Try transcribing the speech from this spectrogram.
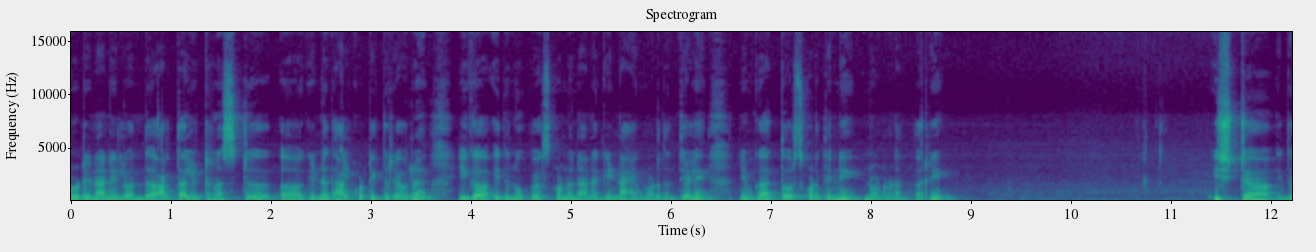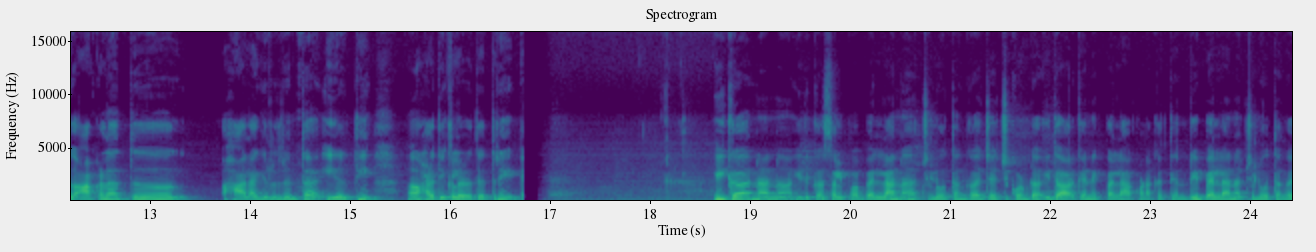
ನೋಡಿರಿ, ನಾನು ಇಲ್ಲೊಂದು ಅರ್ಧ ಲೀಟ್ರ್ನಷ್ಟು ಗಿಣ್ಣದ ಹಾಲು ಕೊಟ್ಟಿದ್ರಿ ಅವರು. ಈಗ ಇದನ್ನು ಉಪಯೋಗಿಸ್ಕೊಂಡು ನಾನು ಗಿಣ್ಣ ಹೆಂಗೆ ಮಾಡೋದು ಅಂತೇಳಿ ನಿಮ್ಗೆ ತೋರಿಸ್ಕೊಡ್ತೀನಿ. ನೋಡೋಣ ಬರ್ರಿ. ಇಷ್ಟು, ಇದು ಆಕಳದ ಹಾಲಾಗಿರೋದ್ರಿಂದ ಈ ರೀತಿ ಹಳದಿ ಕಲರ್ ಇರ್ತೈತೆ ರೀ ಈಗ ನಾನು ಇದಕ್ಕೆ ಸ್ವಲ್ಪ ಬೆಲ್ಲನ ಚಲೋತಂಗ ಜಜ್ಕೊಂಡು ಇದು ಆರ್ಗ್ಯಾನಿಕ್ ಬೆಲ್ಲ ಹಾಕೊಳಕತ್ತೀನಿ ರೀ. ಬೆಲ್ಲನ ಚಲೋತಂಗ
